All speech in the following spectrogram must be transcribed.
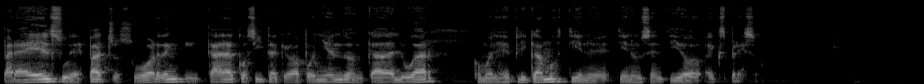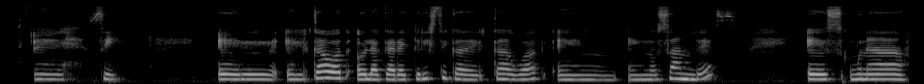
Para él, su despacho, su orden, en cada cosita que va poniendo en cada lugar, como les explicamos, tiene, tiene un sentido expreso. Eh, sí. El, el o la característica del kawak en, en los Andes es una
